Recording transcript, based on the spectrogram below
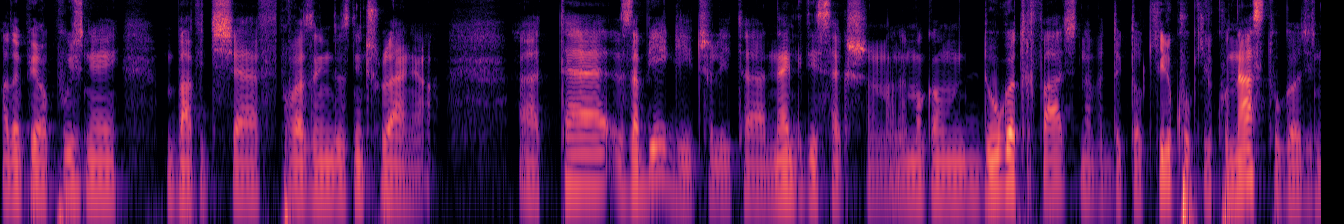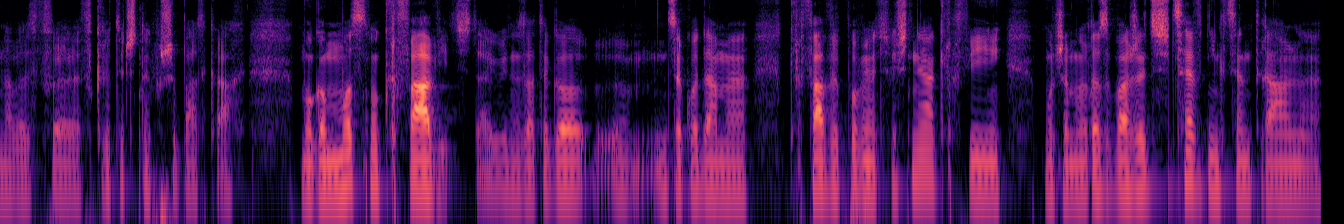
a dopiero później bawić się w prowadzeniu do znieczulenia. E, te zabiegi, czyli te neck dissection, one mogą długo trwać, nawet do kilku, kilkunastu godzin, nawet w, w krytycznych przypadkach. Mogą mocno krwawić, tak? więc dlatego zakładamy krwawy pomiar ciśnienia krwi, możemy rozważyć cewnik centralny.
